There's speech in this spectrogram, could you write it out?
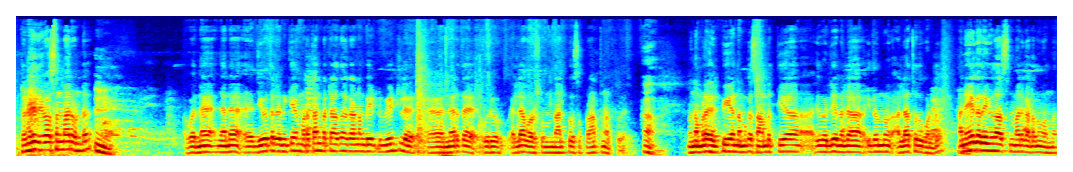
ഒട്ടനവധി ദിവസന്മാരുണ്ട് എന്നെ ഞാൻ ജീവിതത്തിൽ എനിക്ക് മറക്കാൻ പറ്റാത്ത കാരണം വീട്ടിൽ നേരത്തെ ഒരു എല്ലാ വർഷവും നാൽപ്പത് ദിവസം പ്രാർത്ഥന നടത്തുമായിരുന്നു നമ്മളെ ഹെൽപ്പ് ചെയ്യാൻ നമുക്ക് സാമ്പത്തിക ഇത് വലിയ നല്ല ഇതൊന്നും അല്ലാത്തത് കൊണ്ട് അനേക ദൈവദാസന്മാർ കടന്നു വന്ന്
